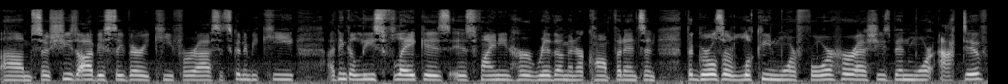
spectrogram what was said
Um, so she's obviously very key for us. It's going to be key. I think Elise Flake is is finding her rhythm and her confidence, and the girls are looking more for her as she's been more active.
